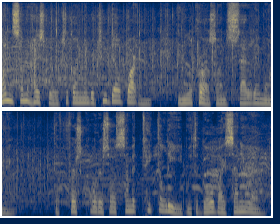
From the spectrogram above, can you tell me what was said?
one Summit High School took on number two Del Barton in lacrosse on Saturday morning. The first quarter saw Summit take the lead with a goal by Sonny Round.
